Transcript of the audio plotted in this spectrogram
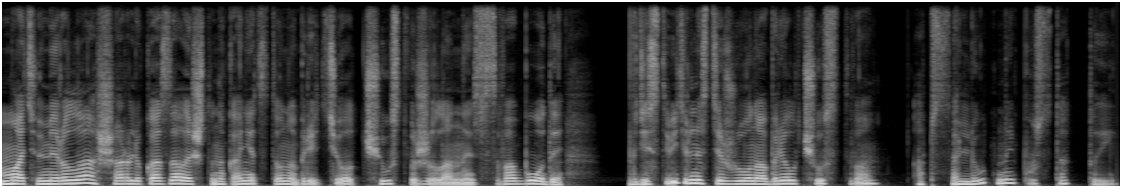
мать умерла, Шарлю казалось, что наконец-то он обретет чувство желанной свободы. В действительности же он обрел чувство абсолютной пустоты.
